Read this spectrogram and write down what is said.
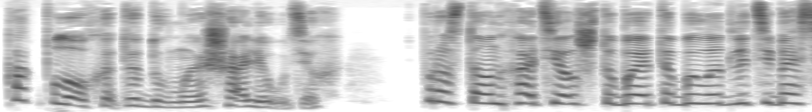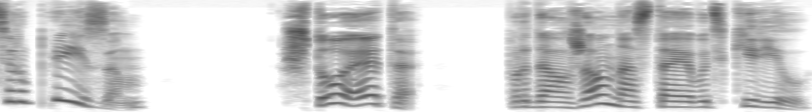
Как плохо ты думаешь о людях. Просто он хотел, чтобы это было для тебя сюрпризом». «Что это?» — продолжал настаивать Кирилл.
